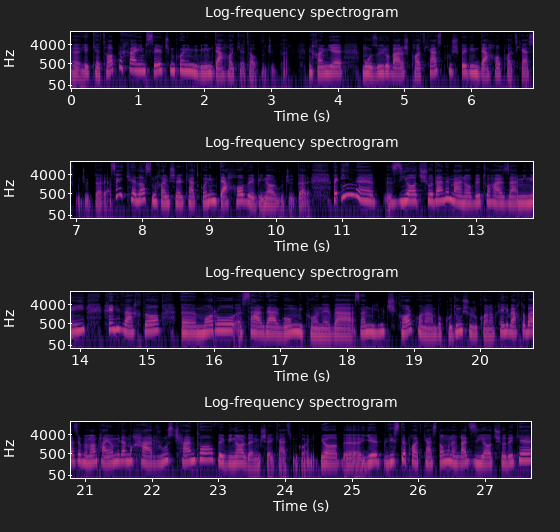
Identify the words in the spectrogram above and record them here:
یک کتاب بخریم سرچ می‌کنیم می‌بینیم ده ها کتاب وجود داره. می‌خوایم یه موضوعی رو براش پادکست گوش بدیم ده ها پادکست وجود داره. اصلا یه کلاس می‌خوایم شرکت کنیم ده ها وبینار وجود داره. و این زیاد شدن منابع تو هر زمینه ای خیلی وقتا ما رو سردرگم می‌کنه و اصلا میگیم چیکار کنم؟ با کدوم شروع کنم؟ خیلی وقتا بعضی به من پیام میدن ما هر روز چند تا وبینار داریم شرکت می‌کنیم. یا یه لیست پادکستامون انقدر زیاد شده که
